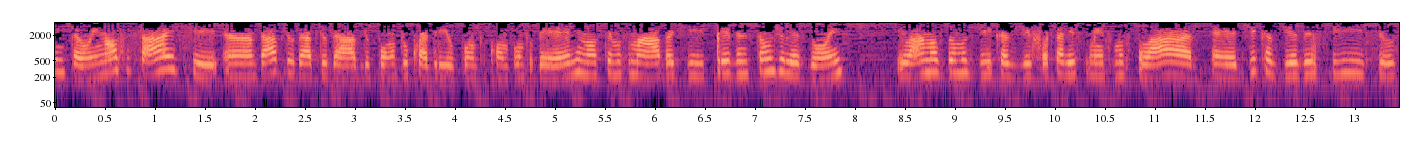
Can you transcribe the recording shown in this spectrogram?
Então, em nosso site, uh, www.quadril.com.br, nós temos uma aba de prevenção de lesões e lá nós damos dicas de fortalecimento muscular, é, dicas de exercícios,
